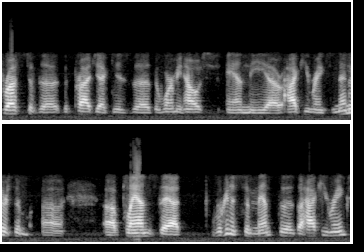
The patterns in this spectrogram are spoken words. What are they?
thrust of the, the project is the, the warming house and the uh, hockey rinks. And then there's some uh, uh, plans that we're going to cement the, the hockey rinks.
